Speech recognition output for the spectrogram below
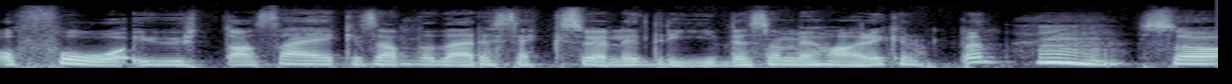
å få ut av seg, ikke sant, det der seksuelle drivet som vi har i kroppen. Så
